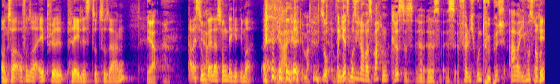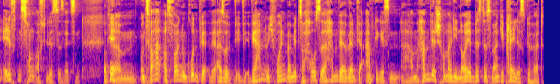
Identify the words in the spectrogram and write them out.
Und zwar auf unserer April-Playlist sozusagen. Ja. Aber es ist so ein Ja. geiler Song, der geht immer. Ja, der geht immer. So, Der und jetzt muss immer. ich noch was machen. Chris, das, äh, das ist völlig untypisch, aber ich muss noch Okay. einen elften Song auf die Liste setzen. Okay. Ähm, und zwar aus folgendem Grund. Wir, also wir, wir- wir haben nämlich vorhin bei mir zu Hause, haben wir, während wir Abend gegessen haben, haben wir schon mal die neue Business Monkey Playlist gehört.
